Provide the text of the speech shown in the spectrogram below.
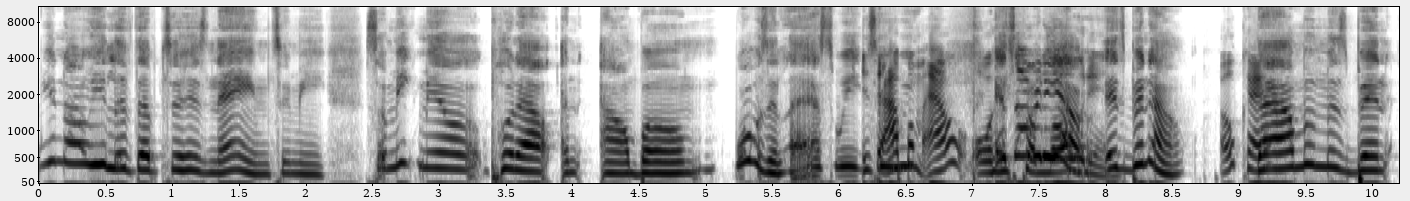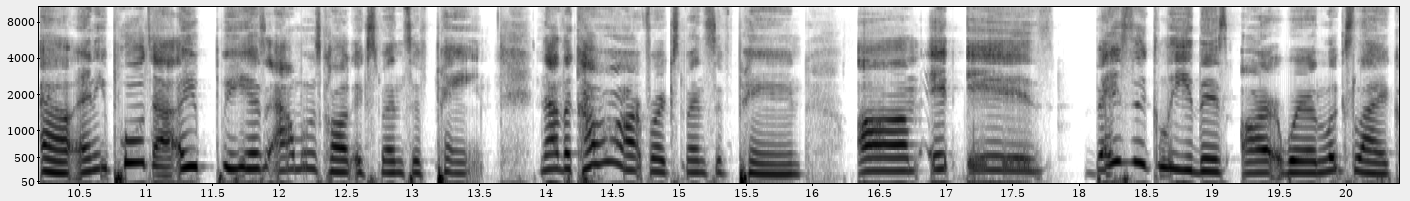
you know, he lived up to his name to me. So Meek Mill put out an album. What was it last week? Is the album out or It's already promoting? out. It's been out. okay. The album has been out, and he pulled out. He, he his album is called "Expensive Pain." Now, the cover art for "Expensive Pain," um, it is basically this art where it looks like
